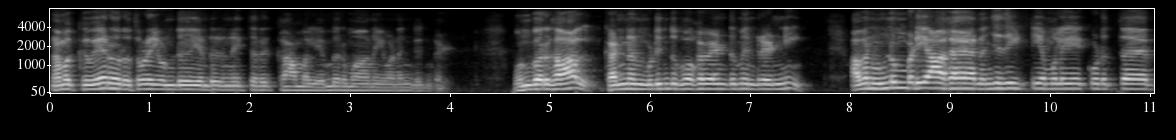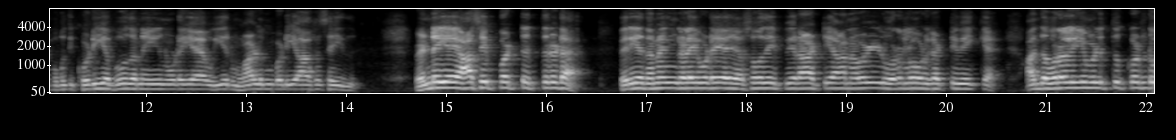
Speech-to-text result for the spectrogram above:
நமக்கு வேறொரு துணை உண்டு என்று நினைத்திருக்காமல் எம்பெருமானை வணங்குங்கள். முன்பொருகால் கண்ணன் முடிந்து போக வேண்டும் என்றெண்ணி அவன் உண்ணும்படியாக நஞ்சு தீட்டிய முலையை கொடுத்த பூதி- கொடிய பூதனையினுடைய உயிர் மாளும்படியாக செய்து வெண்ணையை ஆசைப்பட்டு திருட பெரிய தனங்களை உடைய யசோதை பிராட்டியானவள் உரலோடு கட்டி வைக்க. அந்த உரலையும் இழுத்துக்கொண்டு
